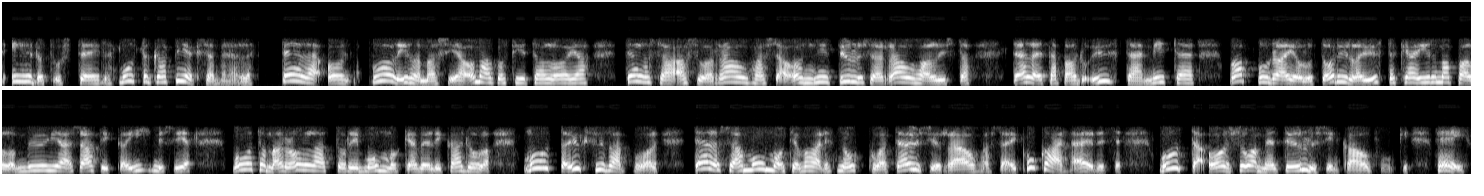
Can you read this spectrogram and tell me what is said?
ehdotus teille. Muuttakaa Pieksämäelle. Täällä on puoli-ilmaisia omakotitaloja, täällä saa asua rauhassa, on niin tylsä rauhallista, täällä ei tapahdu yhtään mitään. Vappuna ei ollut torilla yhtäkään ilmapallon myyjää, saatikka ihmisiä. Muutama rollaattori mummo käveli kadulla. Mutta yksi hyvä puoli. Täällä saa mummot ja vaadit nukkua täysin rauhassa, ei kukaan häiritse. Mutta on Suomen tylsin kaupunki. Hei,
